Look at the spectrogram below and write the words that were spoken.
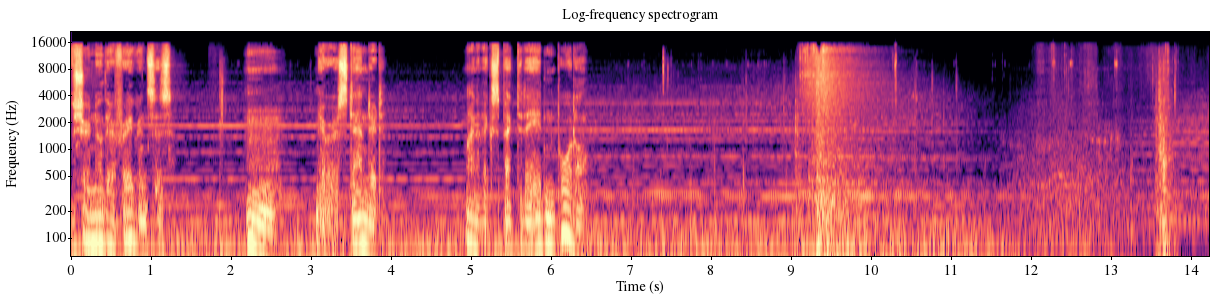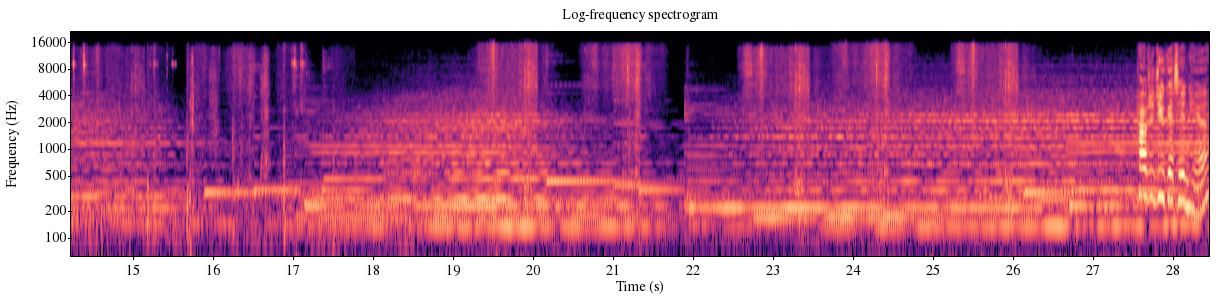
Elves sure know their fragrances. Hmm. Mirror standard. Might have expected a hidden portal. How did you get in here?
